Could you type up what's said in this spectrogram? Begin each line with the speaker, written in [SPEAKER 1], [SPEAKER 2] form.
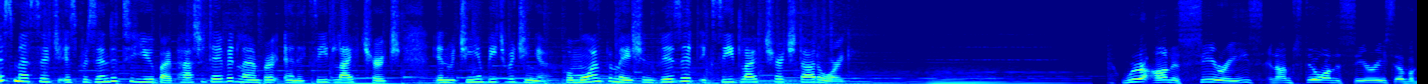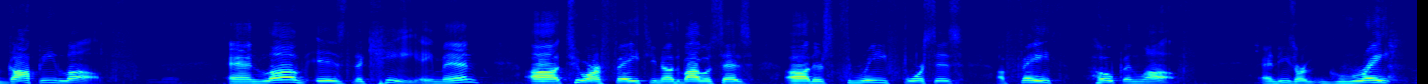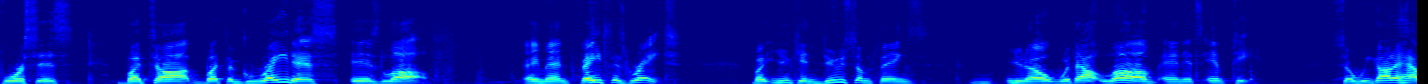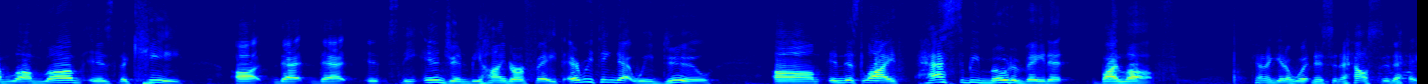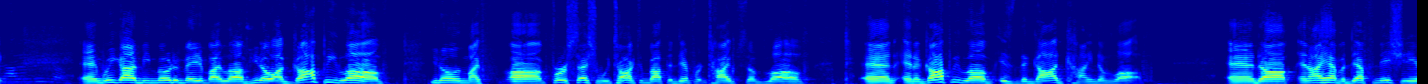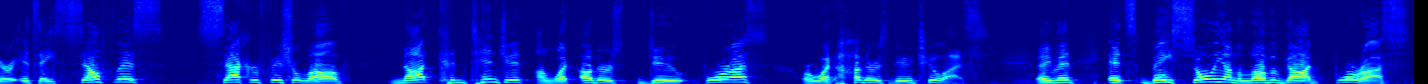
[SPEAKER 1] This message is presented to you by Pastor David Lambert and Exceed Life Church in Virginia Beach, Virginia. For more information, visit exceedlifechurch.org.
[SPEAKER 2] We're on a series, and I'm still on the series of agape love. And love is the key, amen, uh, to our faith. You know, the Bible says uh, there's three forces of faith, hope, and love. And these are great forces, but, uh, but the greatest is love. Amen. Faith is great, but you can do some things, you know, without love, and it's empty. So we got to have love. Love is the key. Uh, that that it's the engine behind our faith. Everything that we do um, in this life has to be motivated by love. Can I get a witness in the house today? And we got to be motivated by love. You know, agape love. You know, in my uh, first session, we talked about the different types of love, and and agape love is the God kind of love. And, uh, and I have a definition here it's a selfless, sacrificial love, not contingent on what others do for us or what others do to us. Amen. It's based solely on the love of God for us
